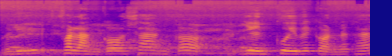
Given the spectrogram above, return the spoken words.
วันนี้ฝรั่งก็สร้างก็ยืนคุยไปก่อนนะคะ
